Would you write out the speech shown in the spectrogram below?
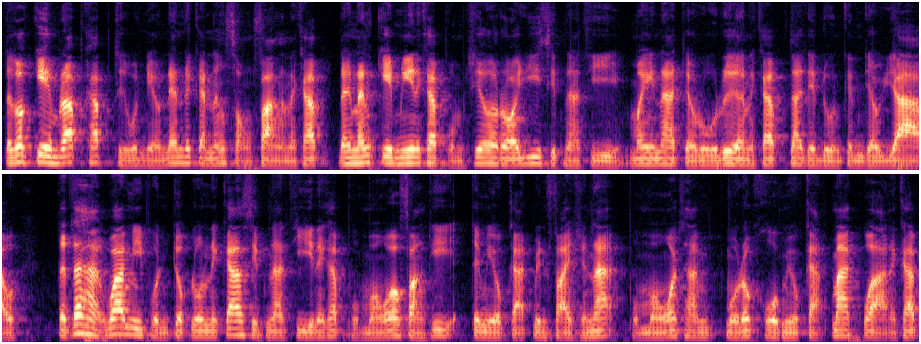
แล้วก็เกมรับครับถือว่าเหนียวแน่นด้วยกันทั้งสองฝั่งนะครับดังนั้นเกมนี้นะครับผมเชื่อว่า120 นาที ไม่น่าจะรู้เรื่องนะครับน่าจะดวลกันยาวๆ แต่ถ้าหากว่ามีผลจบลงใน 90 นาทีนะครับผมมองว่าฝั่งที่จะมีโอกาสเป็นฝ่ายชนะ ผมมองว่าทางโมร็อกโกมีโอกาสมากกว่านะครับ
